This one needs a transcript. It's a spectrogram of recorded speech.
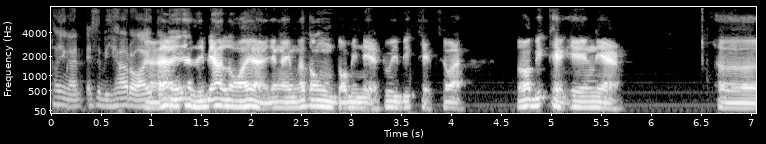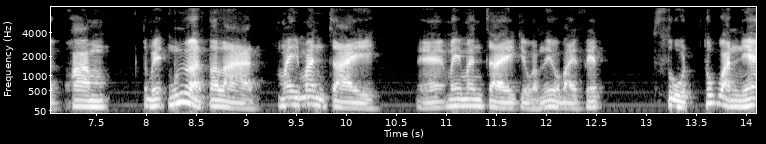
ถ้าอย่างนั้น S&P ห้าร้อยอ่าถ้าสิบห้าร้อยอะยังไงมันก็ต้อง dominate ด้วย Big Tech ใช่ป่ะ สำหรับ Big Tech เองเนี่ยความเมื่อตลาดไม่มั่นใจนะไม่มั่นใจเกี่ยวกับนโยบายเฟดสูตรทุกวันเนี้ย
